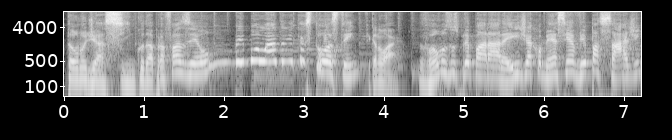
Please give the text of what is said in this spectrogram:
Então no dia 5 dá pra fazer um bem bolado de testosta, hein? Fica no ar. Vamos nos preparar aí, já comecem a ver passagem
